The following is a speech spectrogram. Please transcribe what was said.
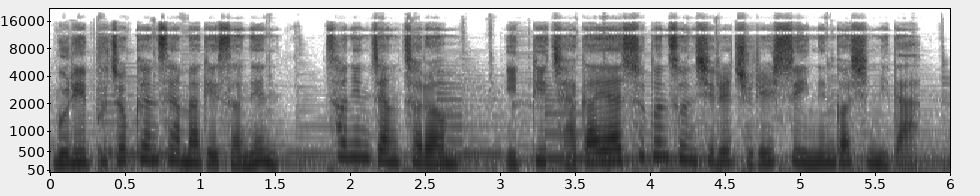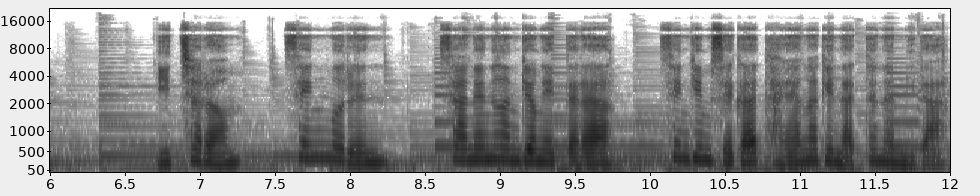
물이 부족한 사막에서는 선인장처럼 잎이 작아야 수분 손실을 줄일 수 있는 것입니다. 이처럼 생물은 사는 환경에 따라 생김새가 다양하게 나타납니다.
